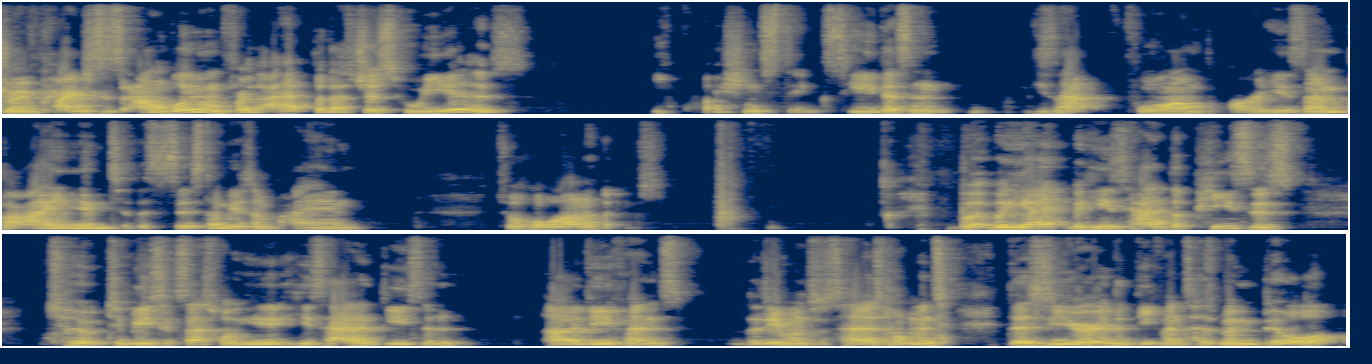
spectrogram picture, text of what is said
joint practices. I don't blame him for that, but that's just who he is. He questions things. He doesn't he's not full on board. He doesn't buy into the system. He doesn't buy into a whole lot of things. But but yet but he's had the pieces to, to be successful. He, he's had a decent uh, defense. The defense has had its moments. This year the defense has been built.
